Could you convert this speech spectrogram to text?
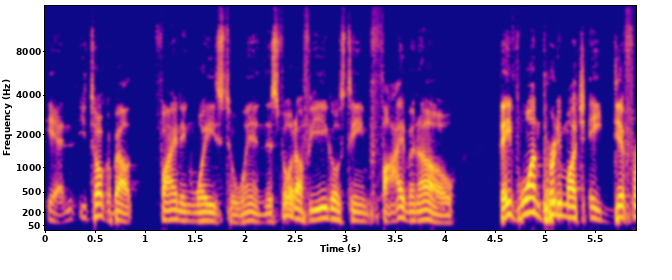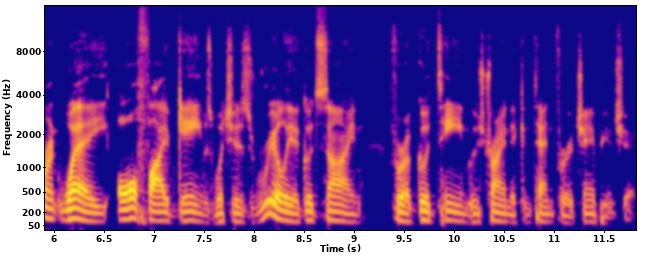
Yeah, you talk about finding ways to win. This Philadelphia Eagles team, 5 and 0, they've won pretty much a different way all five games, which is really a good sign for a good team who's trying to contend for a championship.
